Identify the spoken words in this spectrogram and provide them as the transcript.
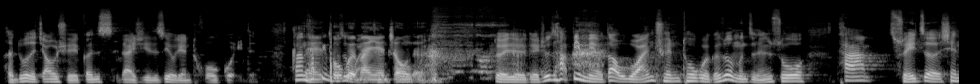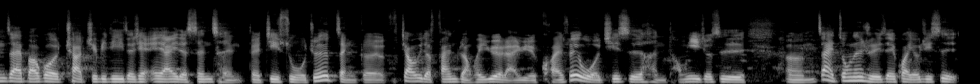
很多的教学跟时代其实是有点脱轨的。但它并不是完全脱轨。对对对，就是它并没有到完全脱轨，可是我们只能说，它随着现在包括 ChatGPT 这些 AI 的生成的技术，我觉得整个教育的翻转会越来越快。所以我其实很同意，就是嗯，在终身学习这一块，尤其是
